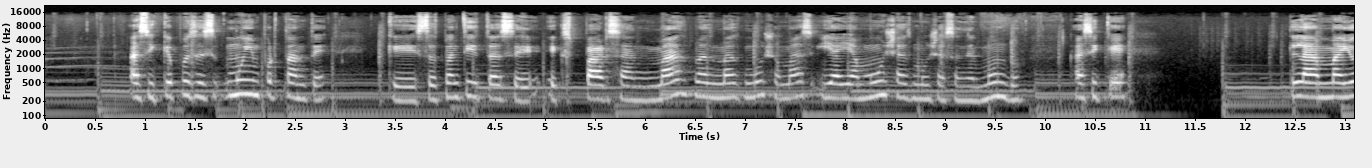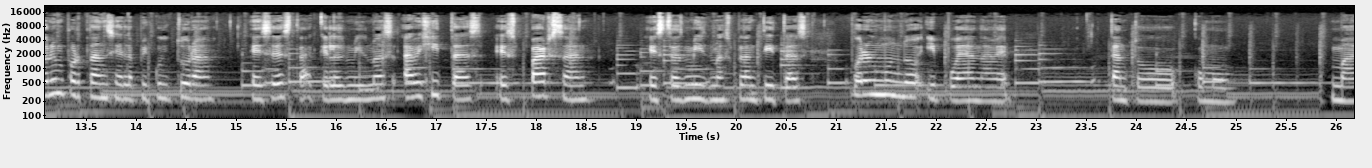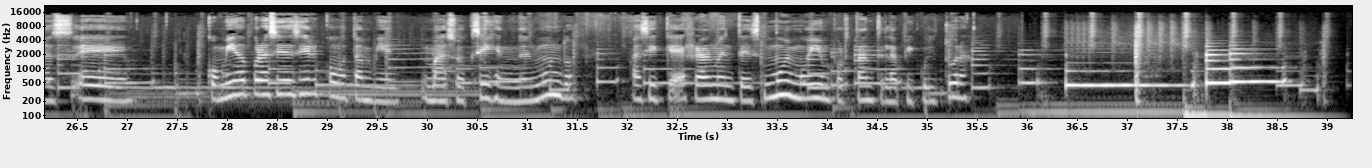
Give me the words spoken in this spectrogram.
Así que pues es muy importante que estas plantitas se esparzan más, más, más, mucho más y haya muchas, muchas en el mundo. Así que la mayor importancia de la apicultura es esta, que las mismas abejitas esparzan estas mismas plantitas por el mundo y puedan haber tanto como más eh, comida, por así decir, como también más oxígeno en el mundo. Así que realmente es muy muy importante la apicultura.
